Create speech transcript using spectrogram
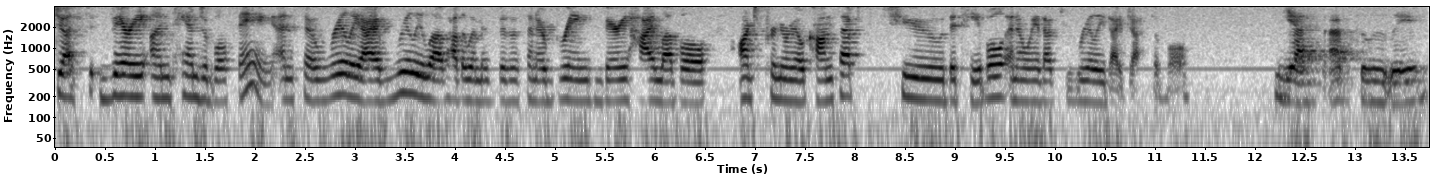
just very untangible thing. And so, really, I really love how the Women's Business Center brings very high level entrepreneurial concepts to the table in a way that's really digestible. Yes, absolutely.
